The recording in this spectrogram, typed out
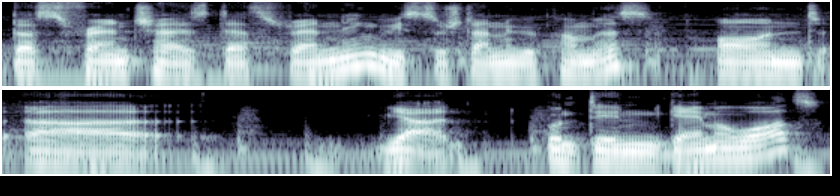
das Franchise Death Stranding, wie es zustande gekommen ist und äh, ja, und den Game Awards.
